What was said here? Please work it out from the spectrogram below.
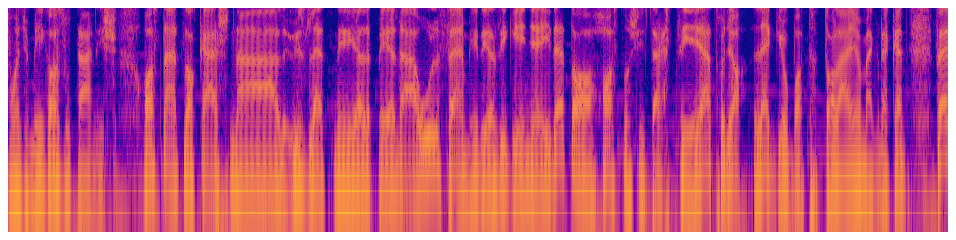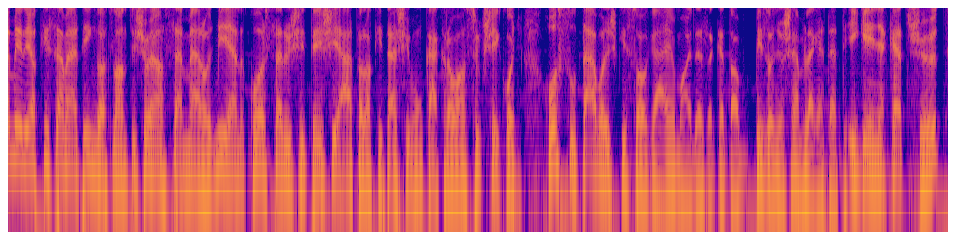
vagy még azután is. Használt lakásnál, üzletnél például felméri az igényeidet, a hasznosítás célját, hogy a legjobbat találja meg neked. Felméri a kiszemelt ingatlant is olyan szemmel, hogy milyen korszerűsítési, átalakítási munkákra van szükség, hogy hosszú távol is kiszolgálja majd ezeket a bizonyos emlegetett igényeket, sőt,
